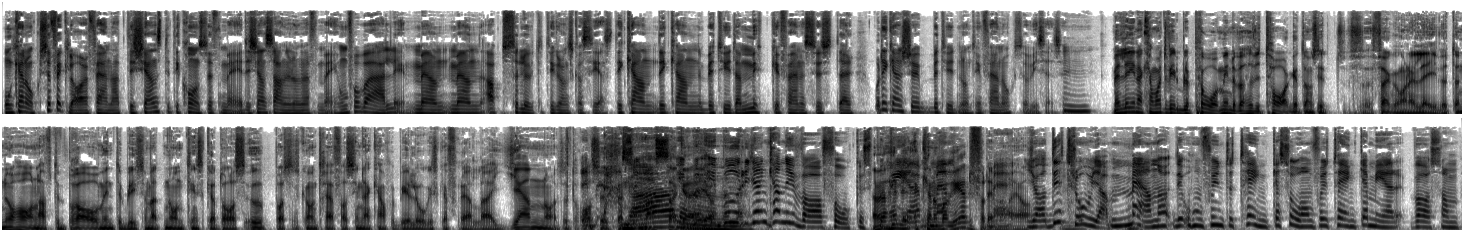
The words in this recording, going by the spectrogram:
hon kan också förklara för henne att det känns lite konstigt för mig, det känns annorlunda för mig. Hon får vara ärlig. Men, men absolut, jag tycker de ska ses. Det kan, det kan betyda mycket för hennes syster och det kanske betyder någonting för henne också, visar det sig. Men Lina kanske inte vill bli påmind överhuvudtaget om sitt föregående liv. Utan nu har hon haft det bra och inte blir som att någonting ska dras upp och så ska hon träffa sina kanske biologiska föräldrar igen och så dras upp en Nej, massa nej, grejer. I början kan det ju vara fokus på Ja, men det. kan de vara rädd för det, menar jag? Ja, det tror jag. Men det- hon får ju inte tänka så. Hon får ju tänka mer vad som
